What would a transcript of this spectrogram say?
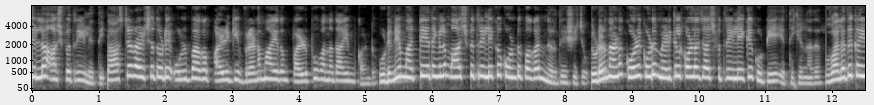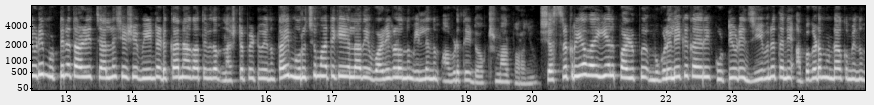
ജില്ലാ ആശുപത്രിയിലെത്തി. പ്ലാസ്റ്റർ അഴിച്ചതോടെ ഉൾഭാഗം അഴുകി വ്രണമായതും പഴുപ്പ് വന്നതായും കണ്ടു. ഉടനെ മറ്റേതെങ്കിലും ആശുപത്രിയിലേക്ക് കൊണ്ടുപോകാൻ നിർദ്ദേശിച്ചു. തുടർന്നാണ് കോഴിക്കോട് മെഡിക്കൽ കോളേജ് ആശുപത്രിയിലേക്ക് കുട്ടിയെ എത്തിക്കുന്നത്. വലത് കൈയുടെ മുട്ടിന് താഴെ ചലനശേഷി വീണ്ടെടുക്കാനാകാത്ത വിധം നഷ്ടപ്പെട്ടു എന്നും കൈ മുറിച്ചു മാറ്റുകയല്ലാതെ വഴികളൊന്നും ഇല്ലെന്നും അവിടുത്തെ ഡോക്ടർമാർ പറഞ്ഞു. ശസ്ത്രക്രിയ വൈകിയാൽ പഴുപ്പ് മുകളിലേക്ക് കയറി കുട്ടിയുടെ ജീവന് തന്നെ അപകടമുണ്ടാക്കുമെന്നും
